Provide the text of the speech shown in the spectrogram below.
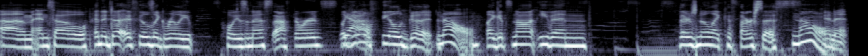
Um, and so, And it does, it feels like really poisonous afterwards. Like you don't feel good. no. Like it's not even there's no like catharsis No. in it.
